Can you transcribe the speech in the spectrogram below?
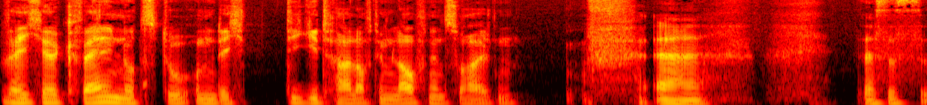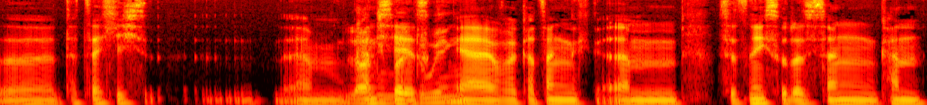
Welche Quellen nutzt du, um dich digital auf dem Laufenden zu halten? Äh, das ist äh, tatsächlich ähm, kann ich jetzt, doing. ja, ich wollte gerade sagen, ähm, ist jetzt nicht so, dass ich sagen kann,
